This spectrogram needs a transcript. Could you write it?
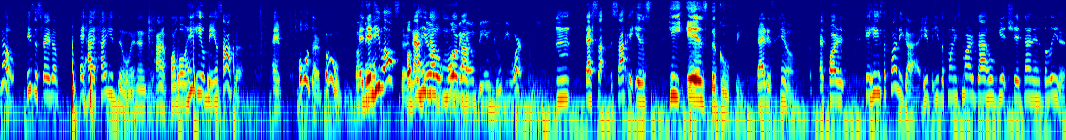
No, he's just straight up, "Hey, how how you doing?" and kind of fumble. He he was being Sokka, and pulled her, boom, But and being- then he lost her. Now he him- know more about him being goofy works. mm, that so- Sokka is he is the goofy. That is him. That's part of. He, he's the funny guy. He, he's the funny, smart guy who gets shit done. and Is the leader,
